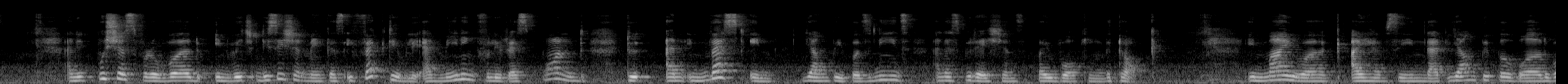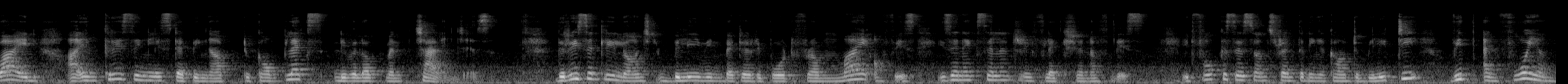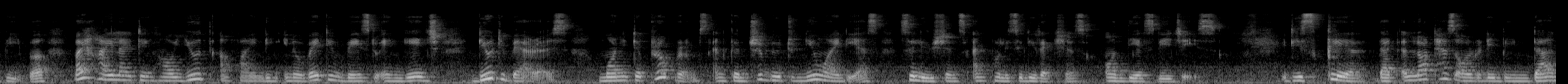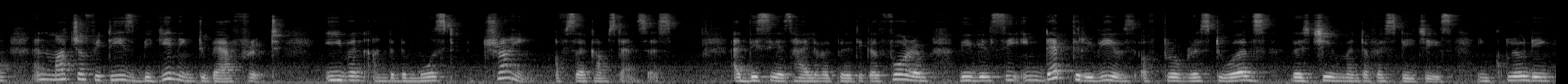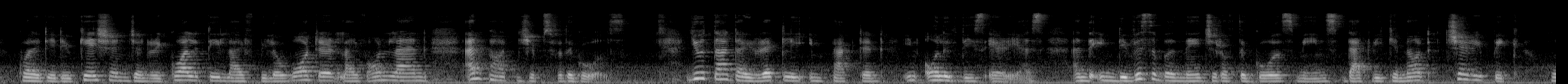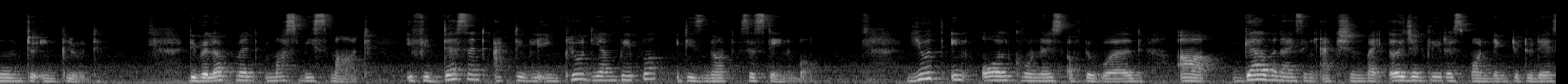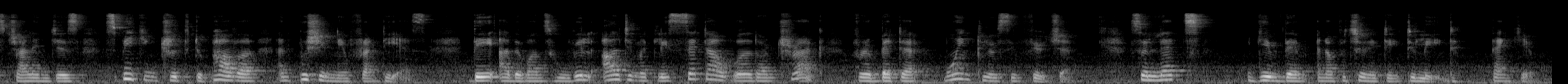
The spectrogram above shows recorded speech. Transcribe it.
and it pushes for a world in which decision makers effectively and meaningfully respond to and invest in young people's needs and aspirations by walking the talk. In my work, I have seen that young people worldwide are increasingly stepping up to complex development challenges. The recently launched Believe in Better report from my office is an excellent reflection of this. It focuses on strengthening accountability with and for young people by highlighting how youth are finding innovative ways to engage duty bearers, monitor programs, and contribute to new ideas, solutions, and policy directions on the SDGs. It is clear that a lot has already been done and much of it is beginning to bear fruit, even under the most trying of circumstances. At this year's High Level Political Forum, we will see in depth reviews of progress towards the achievement of SDGs, including quality education, gender equality, life below water, life on land, and partnerships for the goals. Youth are directly impacted in all of these areas, and the indivisible nature of the goals means that we cannot cherry pick whom to include. Development must be smart if it doesn't actively include young people, it is not sustainable. Youth in all corners of the world are galvanizing action by urgently responding to today's challenges, speaking truth to power, and pushing new frontiers. They are the ones who will ultimately set our world on track for a better, more inclusive future. So let's give them an opportunity to lead. Thank you.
